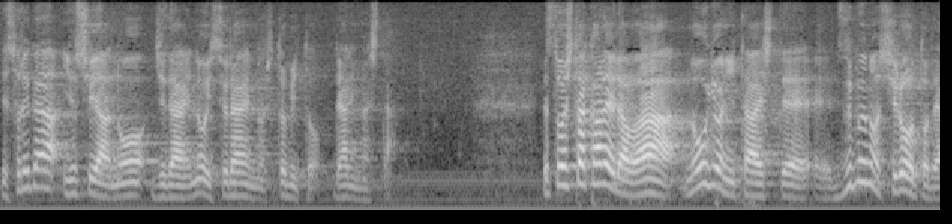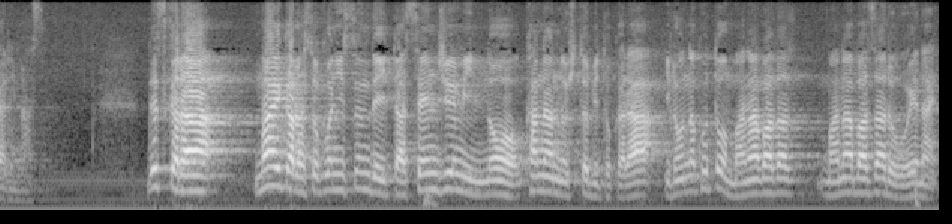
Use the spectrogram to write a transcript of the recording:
でそれがヨシアの時代のイスラエルの人々でありました。でそうした彼らは農業に対してズブの素人であります。ですから前からそこに住んでいた先住民のカナンの人々からいろんなことを学ば学ばざるを得ない。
